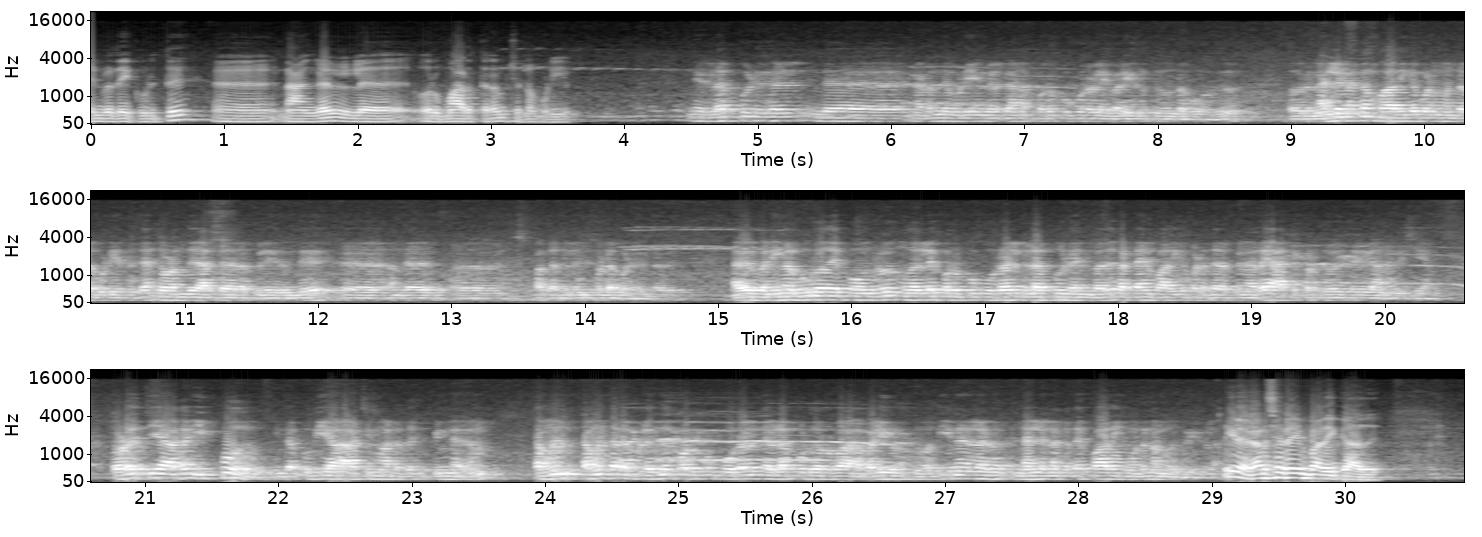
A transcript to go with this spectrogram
என்பதை குறித்து நாங்கள் ஒரு மாறுத்தரம் சொல்ல முடியும். இந்த இழப்பீடுகள் இந்த நடந்த விடயங்களுக்கான பொறுப்பு குரலை வலியுறுத்துகின்ற போது ஒரு நல்லிணக்கம் பாதிக்கப்படும் என்ற விடயத்தை தான் தொடர்ந்து அரசு தரப்பில் இருந்து அந்த அஹ், பக்கத்திலிருந்து சொல்லப்படுகின்றது. அது இப்போ நீங்கள் கூறுவதை போன்று முதல்ல பொறுப்பு கூறல் இழப்பீடு என்பது கட்டாயம் பாதிக்கப்பட்ட தரப்பினரை ஆட்சிப்படுத்துவது தேவையான விஷயம். தொடர்ச்சியாக இப்போதும் இந்த புதிய ஆட்சி மாற்றத்துக்கு பின்னரும் தமிழ் தமிழ் தரப்பிலிருந்து பொறுப்பு கூறல் இந்த இழப்பீடு தொடர்பாக வலியுறுத்துவது இன நல்லிணக்கத்தை பாதிக்கும் என்று நம்புகிறீர்களா இல்லை கடைசியரையும் பாதிக்காது.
